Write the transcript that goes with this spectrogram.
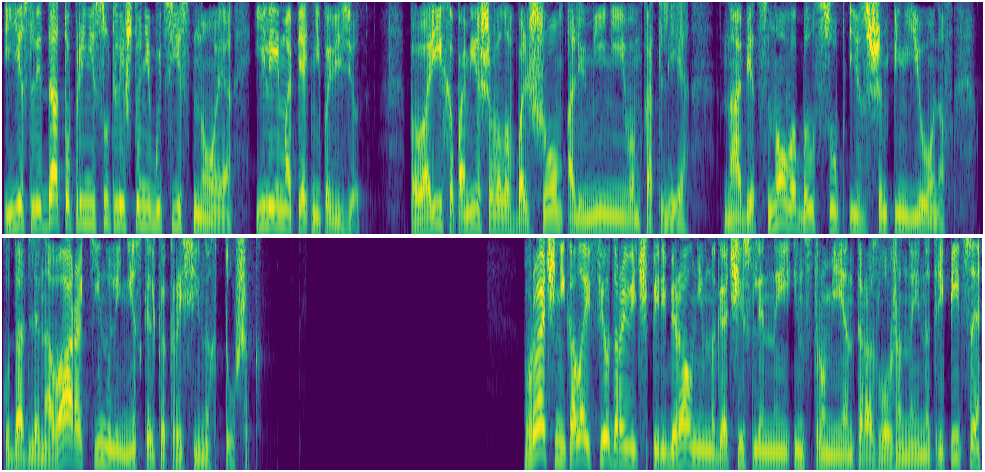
и если да, то принесут ли что-нибудь съестное, или им опять не повезет. Повариха помешивала в большом алюминиевом котле. На обед снова был суп из шампиньонов, куда для навара кинули несколько крысиных тушек. Врач Николай Федорович перебирал немногочисленные инструменты, разложенные на тряпице,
